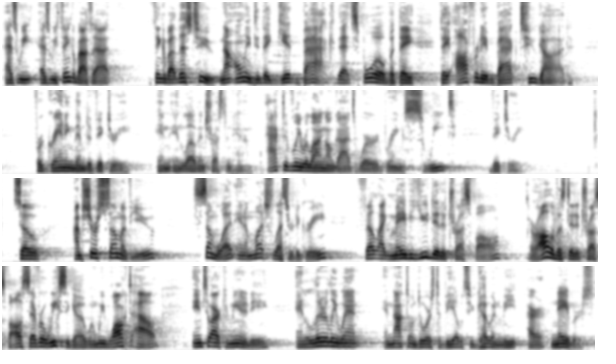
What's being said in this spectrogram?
as we, as we think about that, think about this too. Not only did they get back that spoil, but they, they offered it back to God for granting them to victory in, in love and trust in Him. Actively relying on God's word brings sweet victory. So, I'm sure some of you, somewhat in a much lesser degree, felt like maybe you did a trust fall, or all of us did a trust fall several weeks ago when we walked out into our community and literally went and knocked on doors to be able to go and meet our neighbors.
